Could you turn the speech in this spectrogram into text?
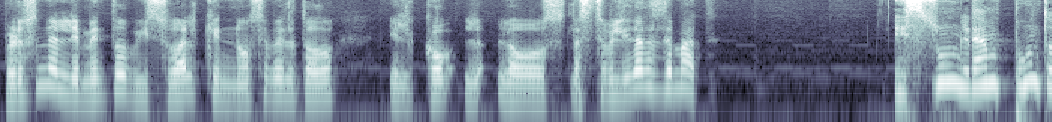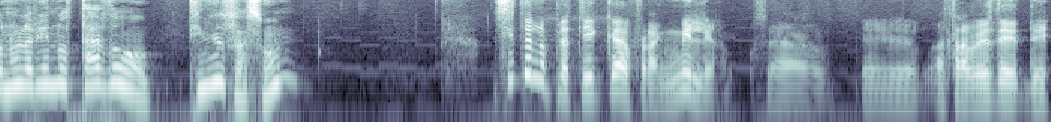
pero es un elemento visual que no se ve del todo. El, los, las habilidades de Matt. Es un gran punto, no lo había notado. Tienes razón. Sí te lo platica Frank Miller, o sea, eh, a través de,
